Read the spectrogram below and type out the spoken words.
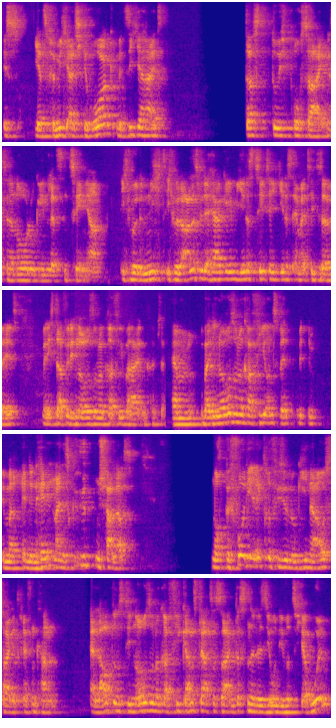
ist jetzt für mich als Chirurg mit Sicherheit das Durchbruchsereignis in der Neurologie in den letzten zehn Jahren. Ich würde nicht, ich würde alles wieder hergeben, jedes CT, jedes MRT dieser Welt, wenn ich dafür die Neurosonographie behalten könnte. Ähm, weil die Neurosonographie uns mit, mit, immer in den Händen eines geübten Schallers, noch bevor die Elektrophysiologie eine Aussage treffen kann, erlaubt uns die Neurosonographie ganz klar zu sagen, das ist eine Läsion, die wird sich erholen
